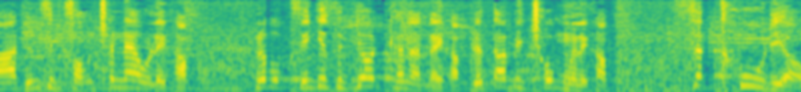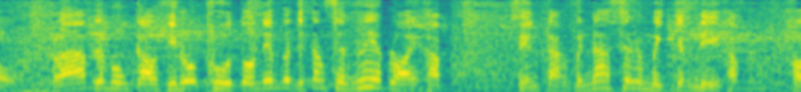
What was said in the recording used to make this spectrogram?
มาถึง 12 Channel เลยครับ ระบบเสียงจะสุดยอดขนาดไหนครับ เดี๋ยวตามไปชมกันเลยครับ สักคู่เดียว ครับลำโพงเกาซีโร่พลูโตเนียมก็ติดตั้งเสร็จเรียบร้อยครับ เสียงกลางเป็นหน้าเซรามิกอย่างดีครับ เข้า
